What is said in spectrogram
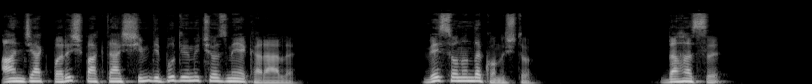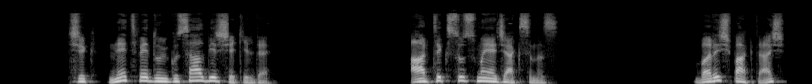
Ancak Barış Baktaş şimdi bu düğümü çözmeye kararlı. Ve sonunda konuştu. Dahası, Çık, net ve duygusal bir şekilde. Artık susmayacaksınız. Barış Baktaş,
